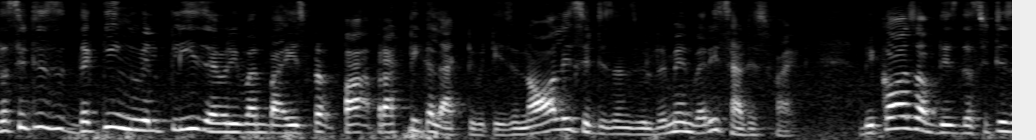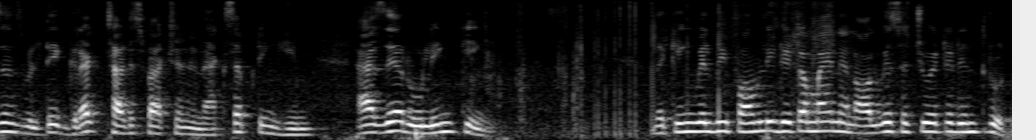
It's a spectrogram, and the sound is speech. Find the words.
The citizen, the king will please everyone by his pra- practical activities and all his citizens will remain very satisfied. Because of this the citizens will take great satisfaction in accepting him as their ruling king. The king will be firmly determined and always situated in truth.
